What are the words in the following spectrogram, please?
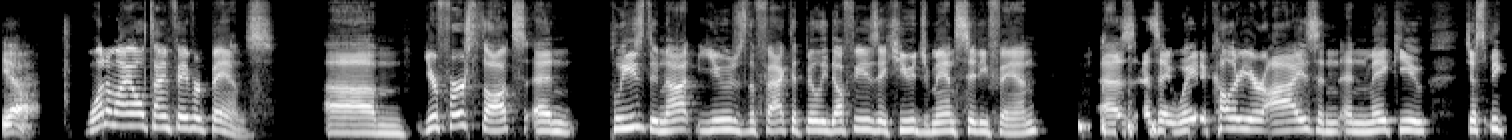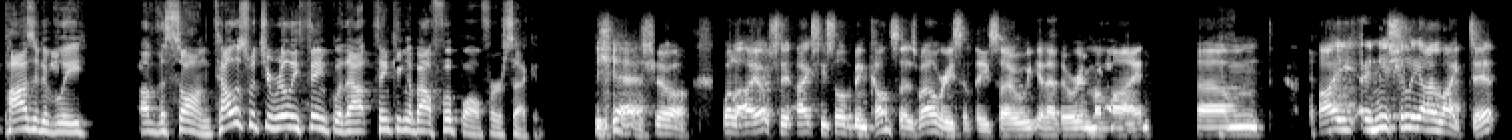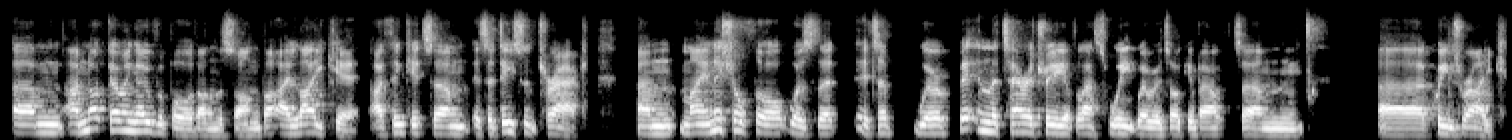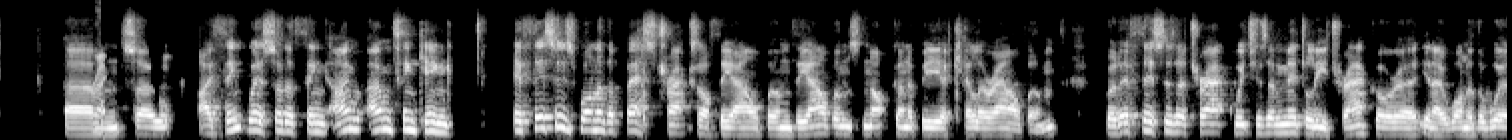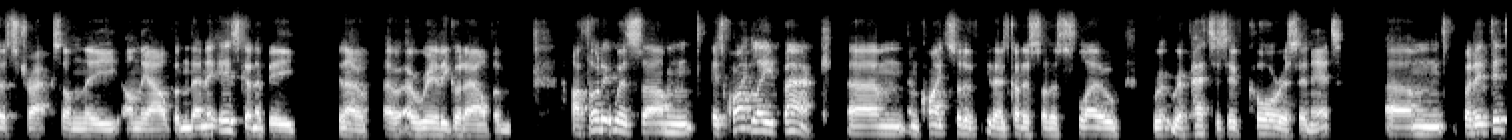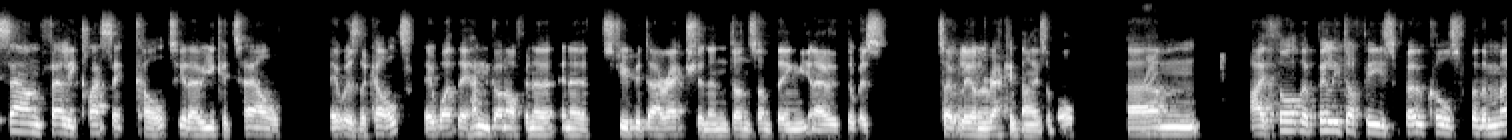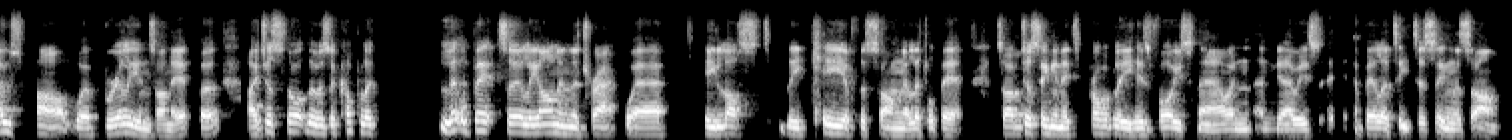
Yeah, one of my all-time favorite bands. Um, your first thoughts and please do not use the fact that Billy Duffy is a huge Man City fan as as a way to color your eyes and and make you just speak positively of the song. Tell us what you really think without thinking about football for a second. Yeah, sure. Well, I actually I actually saw them in concert as well recently, so you know they were in my mind. Um, I initially I liked it um, I'm not going overboard on the song, but I like it. I think it's um, it's a decent track. And my initial thought was that it's a we're a bit in the territory of last week where we were talking about um, uh, Queensryche. Um, right. So I think we're sort of think I'm I'm thinking if this is one of the best tracks off the album, the album's not going to be a killer album. But if this is a track which is a middly track or a, you know one of the worst tracks on the on the album, then it is going to be you know a, a, really good album. I thought it was um, it's quite laid back um, and quite sort of you know it's got a sort of slow re- repetitive chorus in it, um, but it did sound fairly classic cult. You know you could tell it was the cult. It what they hadn't gone off in a in a stupid direction and done something you know that was totally unrecognizable. Um, right. I thought that Billy Duffy's vocals, for the most part, were brilliant on it, but I just thought there was a couple of little bits early on in the track where he lost the key of the song a little bit. So I'm just thinking it's probably his voice now and, and you know his ability to sing the song.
